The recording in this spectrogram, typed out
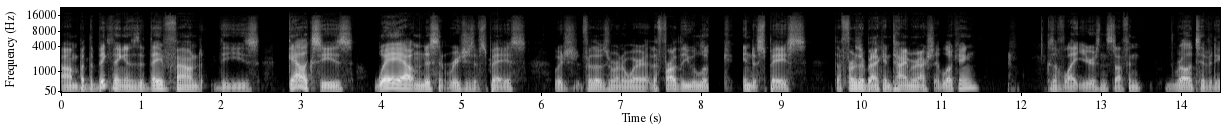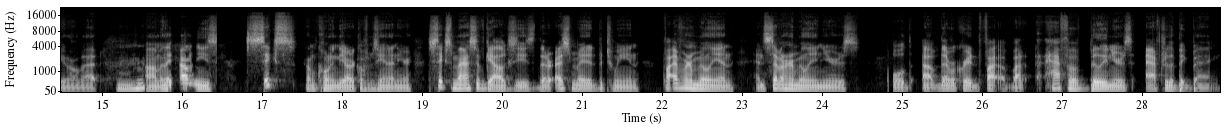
Um, but the big thing is that they've found these galaxies way out in the distant reaches of space. Which, for those who aren't aware, the farther you look into space, the further back in time you're actually looking, because of light years and stuff and relativity and all that. Mhm. Um, and they found these six, I'm quoting the article from CNN here, six massive galaxies that are estimated between 500 million and 700 million years old, uh, that were created fi- about half a billion years after the Big Bang.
